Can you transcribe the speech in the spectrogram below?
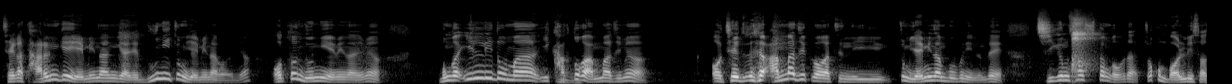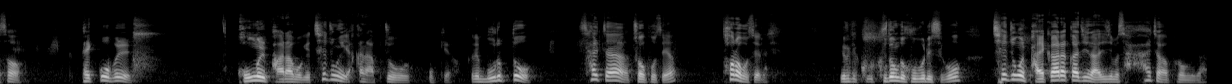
제가 다른 게 예민한 게 아니라 눈이 좀 예민하거든요. 어떤 눈이 예민하냐면 뭔가 1, 2도만 이 각도가 안 맞으면 어, 제 눈에 안 맞을 것 같은 이 좀 예민한 부분이 있는데 지금 서시던 것보다 조금 멀리 서서 배꼽을 공을 바라보게 체중이 약간 앞쪽으로 올게요. 그리고 무릎도 살짝 저 보세요. 털어보세요 이렇게. 이렇게 그, 그 정도 구부리시고 체중을 발가락까지는 아니지만 살짝 앞으로 옵니다.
